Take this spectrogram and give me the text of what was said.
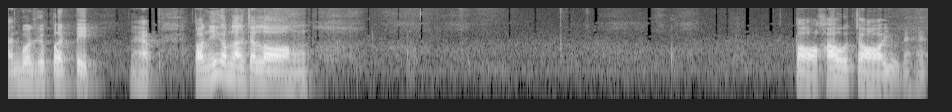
อันบนคือเปิดปิดนะครับ ตอนนี้กำลังจะลอง ต่อเข้าจออยู่นะฮะ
